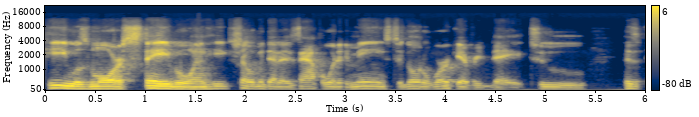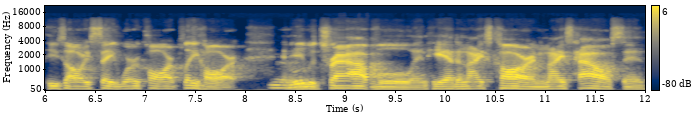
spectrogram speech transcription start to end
he was more stable and he showed me that example what it means to go to work every day, to he's always say work hard, play hard. Mm-hmm. And he mm-hmm. would travel and he had a nice car and a nice house. And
